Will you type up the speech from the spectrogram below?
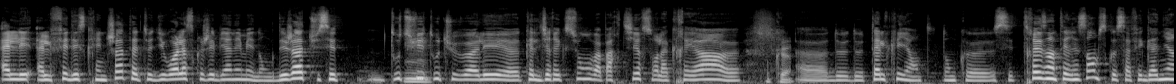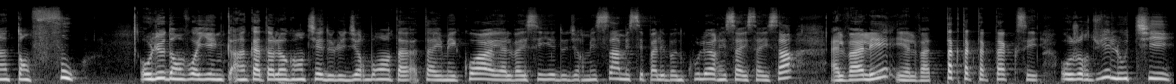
Elle, fait des screenshots, elle te dit voilà ce que j'ai bien aimé. Donc déjà, tu sais tout de Mm. suite où tu veux aller, euh, quelle direction on va partir sur la créa euh, euh, de, de telle cliente. Donc c'est très intéressant parce que ça fait gagner un temps fou. Au lieu d'envoyer une- un catalogue entier, de lui dire bon, t'as as aimé quoi, et elle va essayer de dire mais ça, mais c'est pas les bonnes couleurs, et ça, et ça, et ça. Elle va aller et elle va tac, tac, tac, tac. C'est aujourd'hui l'outil.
